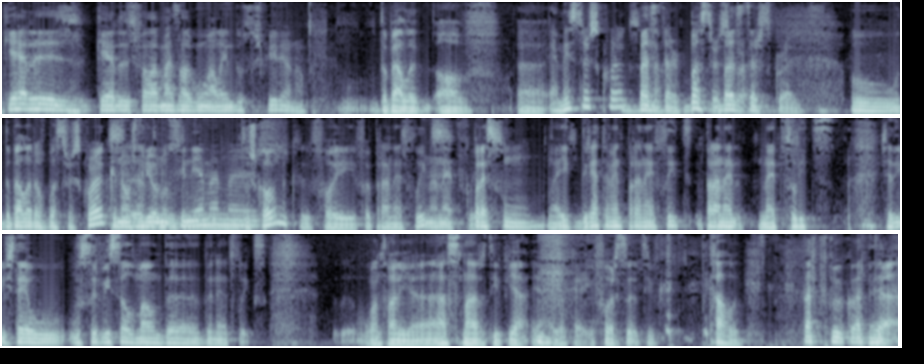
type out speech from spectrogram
Queres, queres falar mais algum além do Suspiro ou não? The Ballad of uh, é Mr. Scruggs? Buster. Não, Buster, Buster Scruggs. Scruggs. O The Ballad of Buster Scruggs Que não eh, estreou do- no cinema, do- mas- dos Coen, que foi foi para a Netflix. Na Netflix. Parece um é, diretamente para a Netflix, para a Net- Netflix. Já digo, isto é o, o serviço alemão da, da Netflix. O António a assinar, tipo, yeah, yeah, ok, força, tipo, cala. Estás por tua conta. Yeah.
